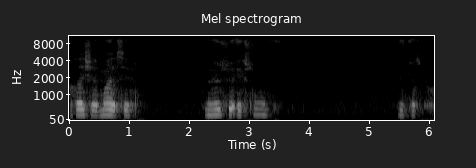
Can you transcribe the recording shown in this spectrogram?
Arkadaşlar maalesef üstü eksi yazıyor. Yok yazmıyormuş.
